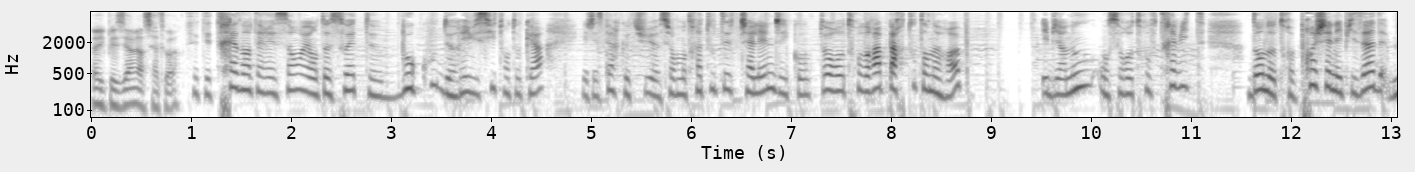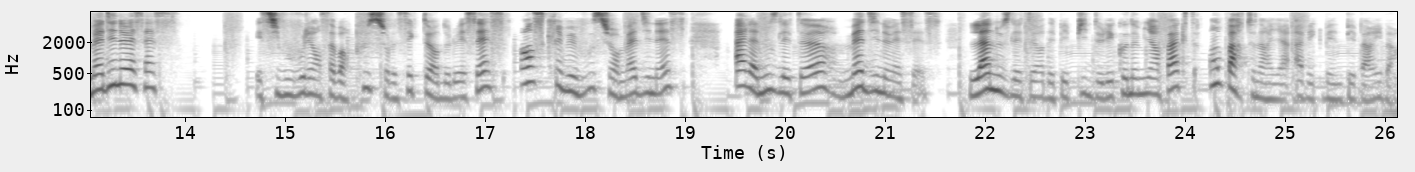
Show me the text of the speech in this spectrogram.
Avec plaisir, merci à toi. C'était très intéressant et on te souhaite beaucoup de réussite en tout cas. Et j'espère que tu euh, surmonteras tous tes challenges et qu'on te retrouvera partout en Europe. Eh bien nous, on se retrouve très vite dans notre prochain épisode Madine ESS. Et si vous voulez en savoir plus sur le secteur de l'ESS, inscrivez-vous sur Madines à la newsletter ESS, la newsletter des pépites de l'économie impact en partenariat avec BNP Paribas.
